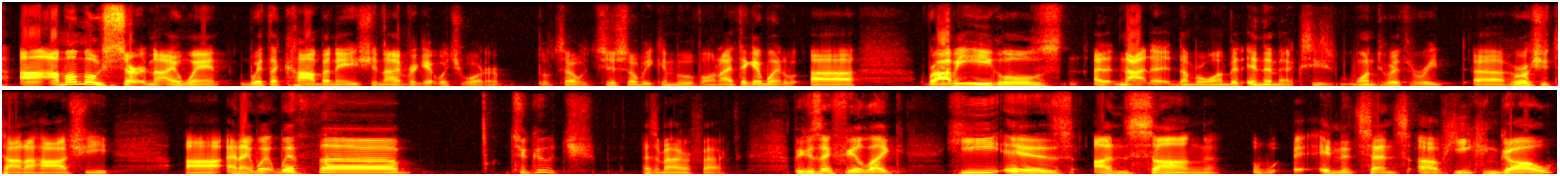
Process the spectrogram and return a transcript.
Uh, I'm almost certain I went with a combination. I forget which order, so just so we can move on. I think I went uh, Robbie Eagles, uh, not at number one, but in the mix. He's one, two, or three. Uh, Hiroshi Tanahashi, uh, and I went with uh, as a matter of fact, because I feel like he is unsung in the sense of he can go.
